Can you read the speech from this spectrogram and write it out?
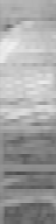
Yeah.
